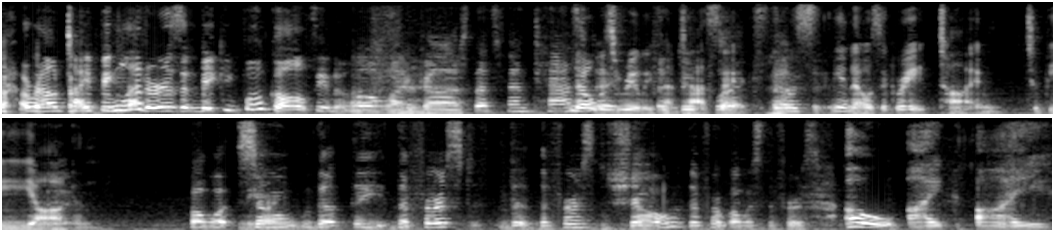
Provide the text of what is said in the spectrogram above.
around typing letters and making phone calls, you know. Oh my gosh, that's fantastic. no, it was really The fantastic. duplex. It was, you know, it was a great time to be young. And But what? So the the the first the the first show. The fir- what was the first? oh, I I.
